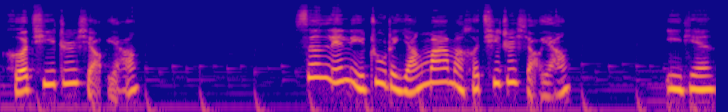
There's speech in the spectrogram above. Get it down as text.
和七只小羊。森林里住着羊妈妈和七只小羊。一天，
